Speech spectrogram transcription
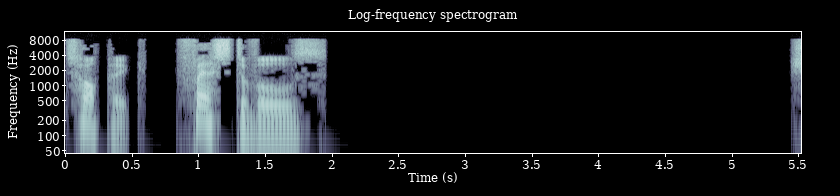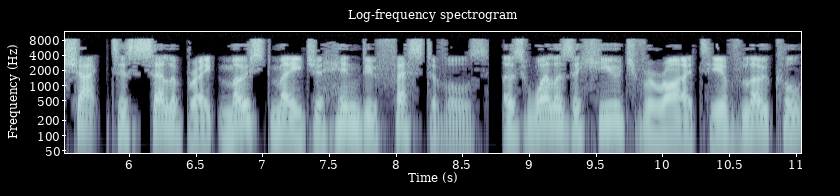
Topic: Festivals. Shaktas celebrate most major Hindu festivals, as well as a huge variety of local,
